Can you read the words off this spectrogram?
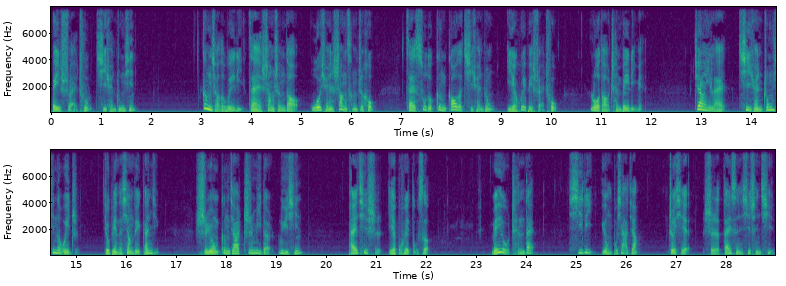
被甩出气旋中心。更小的微粒在上升到涡旋上层之后，在速度更高的气旋中也会被甩出，落到尘杯里面。这样一来，气旋中心的位置就变得相对干净。使用更加致密的滤芯，排气时也不会堵塞。没有尘袋。吸力永不下降，这些是戴森吸尘器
